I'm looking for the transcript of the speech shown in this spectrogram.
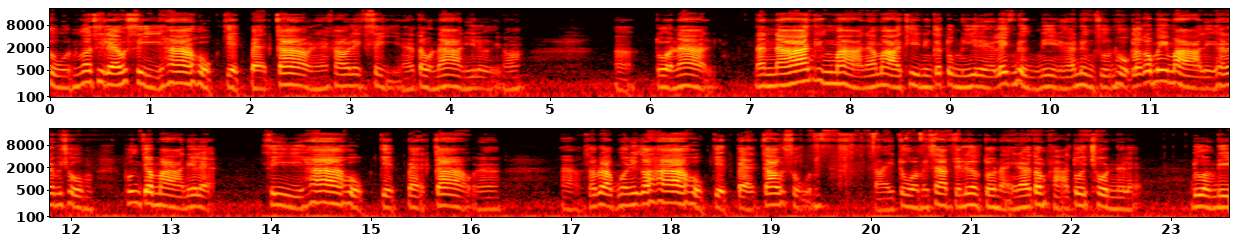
ศูนย์งวดที่แล้วสี่ห้าหกเจ็ดแปดเก้าเนี่ยเข้าเลขสี่นะตัวหน้านี้เลยเนาะตัวหน้านานๆถึงมานะมาทีหนึ่งก็ตรงนี้เลยเลขหนึ่งนี่นะคะหนึ่งศูนย์หกแล้วก็ไม่มาเลยค่ะท่านผู้ชม เพิ่งจะมานี่แหละสี่ห้าหกเจ็ดแปดเก้านะสำหรับงวดนี้ก็ห้าหกเจ็ดแปดเก้าศูนย์หลายตัวไม่ทราบจะเลือกตัวไหนนะต้องหาตัวชนนั่นแหละ ดวงดี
